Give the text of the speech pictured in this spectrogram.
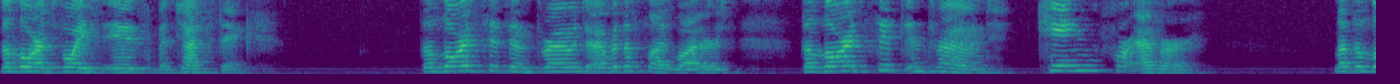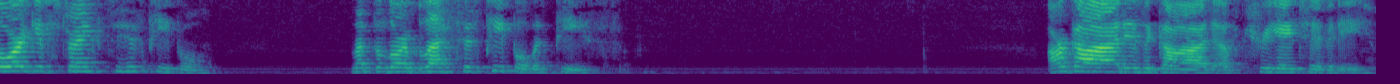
The Lord's voice is majestic. The Lord sits enthroned over the floodwaters. The Lord sits enthroned, king forever. Let the Lord give strength to his people. Let the Lord bless his people with peace. Our God is a God of creativity.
